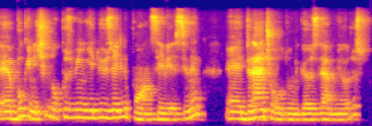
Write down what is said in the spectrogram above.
e, bugün için 9750 puan seviyesinin e, direnç olduğunu gözlemliyoruz.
